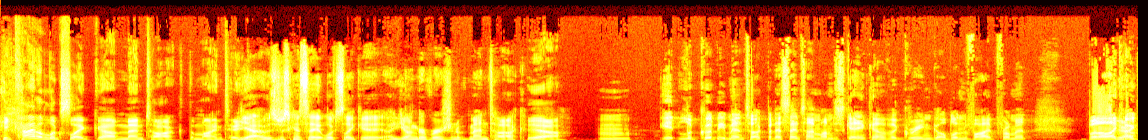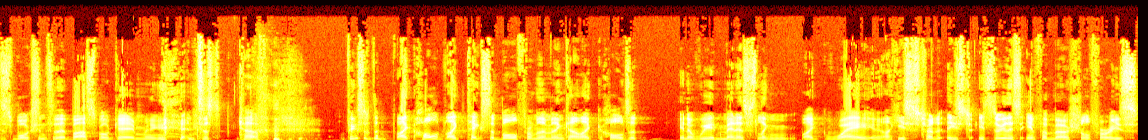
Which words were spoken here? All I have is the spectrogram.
He kind of looks like uh, Mentok, the Mind Taker. Yeah, I was just gonna say it looks like a, a younger version of Mentok. Yeah. it look could be Mentok, but at the same time, I'm just getting kind of a Green Goblin vibe from it. But I like how he just walks into their basketball game and, and just kind of picks up the like hold like takes the ball from them and then kind of like holds it in a weird menacing like way. Like he's trying to he's he's doing this infomercial for his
